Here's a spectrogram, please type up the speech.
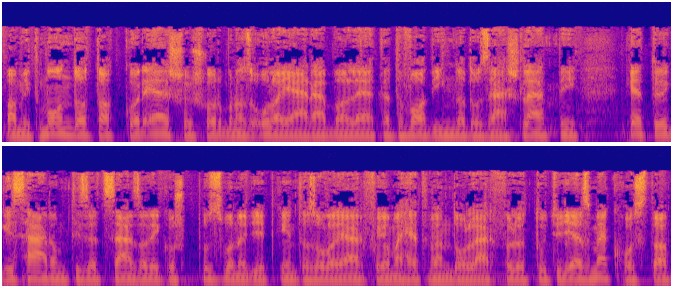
amit mondott, akkor elsősorban az olajárában lehetett vad ingadozást látni. 2,3%-os pluszban egyébként az olajár folyama 70 dollár fölött, úgyhogy ez meghozta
